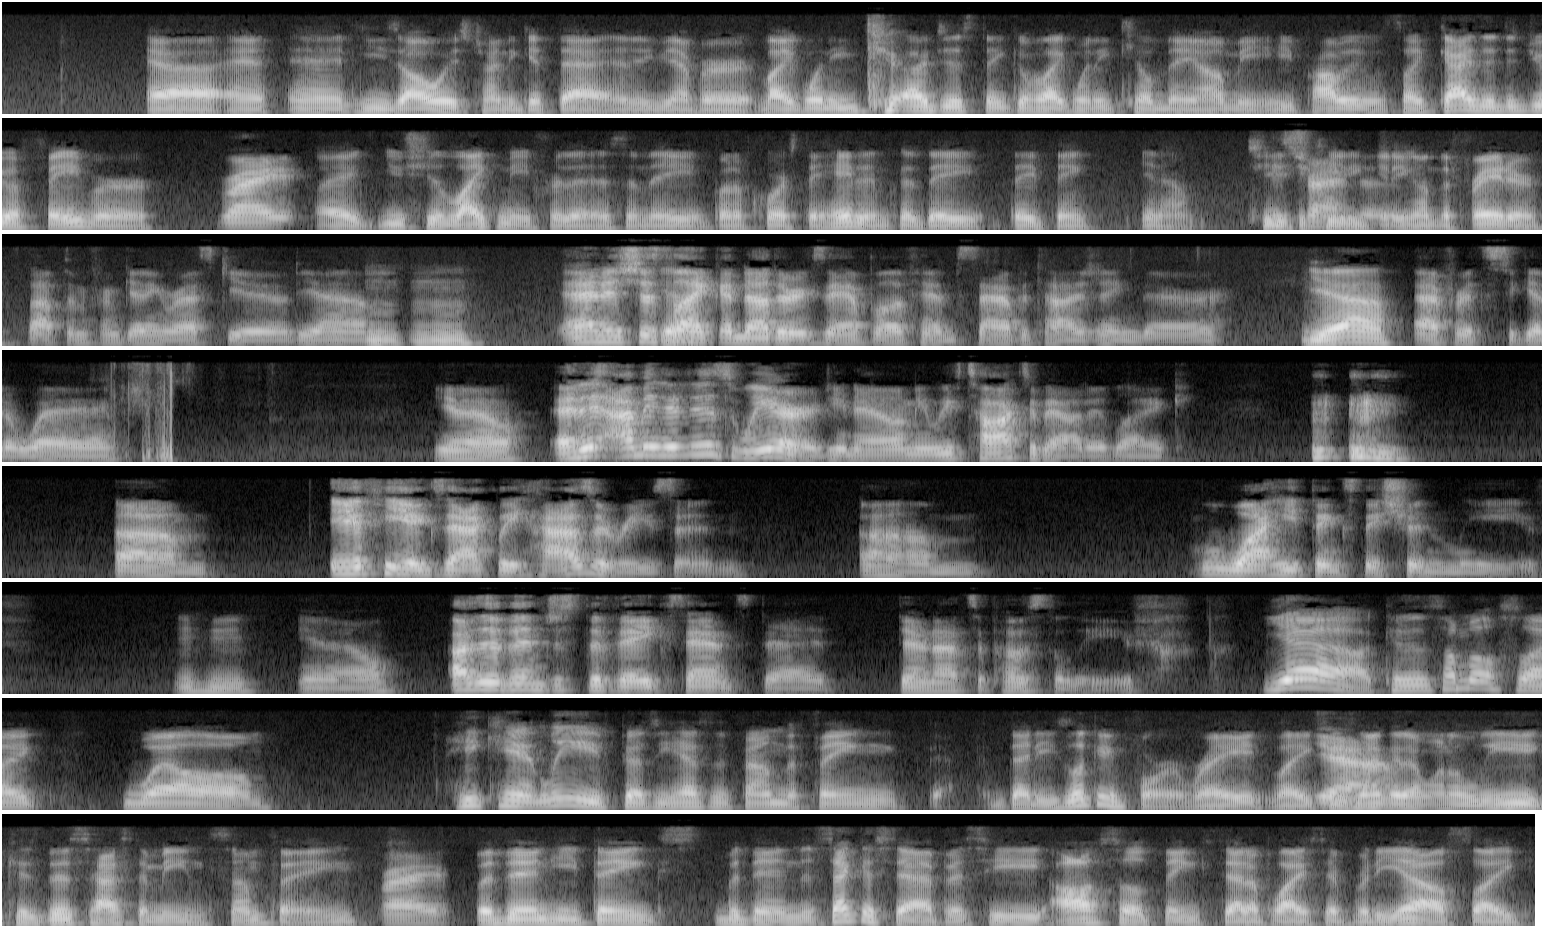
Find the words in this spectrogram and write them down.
uh, and and he's always trying to get that, and he never like when he. I just think of like when he killed Naomi, he probably was like, guys, I did you a favor. Right. Like you should like me for this, and they, but of course they hated him because they they think you know she's He's the key to to- getting on the freighter. Stopped him from getting rescued. Yeah. hmm And it's just Yeah. like another example of him sabotaging their Yeah, efforts to get away. You know, and it, I mean, it is weird. You know, I mean, we've talked about it. Like, um, if he exactly has a reason, um, why he thinks they shouldn't leave. hmm You know, other than just the vague sense that they're not supposed to leave. Yeah, because it's almost like, well, he can't leave because he hasn't found the thing that he's looking for, right? Like Yeah. he's not gonna want to leave because this has to mean something. Right. But then he thinks, but then the second step is he also thinks that applies to everybody else. Like,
